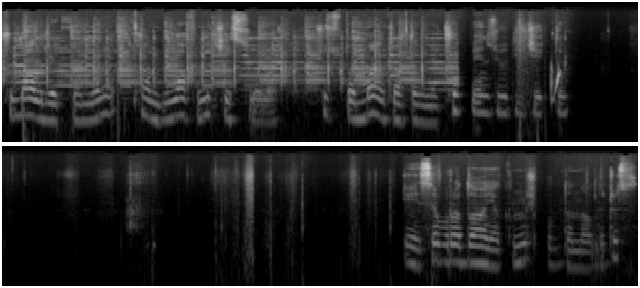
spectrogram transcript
şu mal reklamları tam lafını kesiyorlar. Şu Stone Minecraft oyununa çok benziyor diyecektim. Neyse burada daha yakınmış. Buradan alırız.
